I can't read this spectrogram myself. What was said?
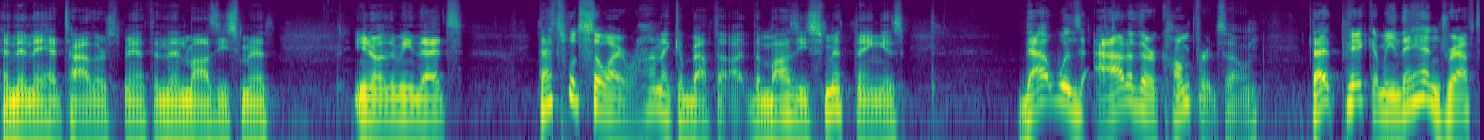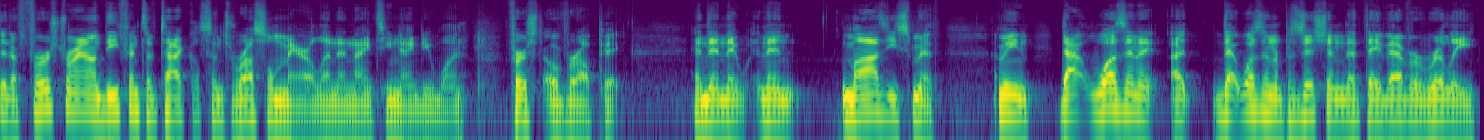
And then they had Tyler Smith, and then Mazi Smith. You know, I mean, that's that's what's so ironic about the the Mazi Smith thing is that was out of their comfort zone. That pick, I mean, they hadn't drafted a first round defensive tackle since Russell Maryland in 1991, first overall pick, and then they and then Mazi Smith. I mean, that wasn't a, a that wasn't a position that they've ever really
